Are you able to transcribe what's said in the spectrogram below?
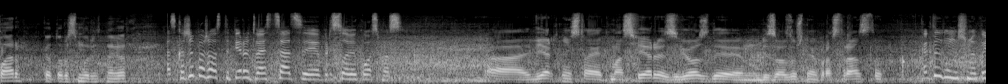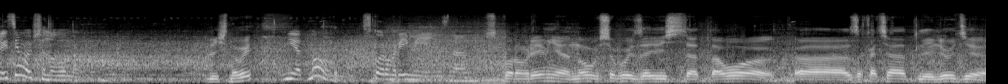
пар, которые смотрят наверх. А скажи, пожалуйста, первые твои ассоциации при слове «космос». А, верхние слои атмосферы, звезды, безвоздушное пространство. Как ты думаешь, мы полетим вообще на Луну? Лично вы? Нет, ну, в скором времени, я не знаю. в скором времени. Но все будет зависеть от того, э, захотят ли люди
